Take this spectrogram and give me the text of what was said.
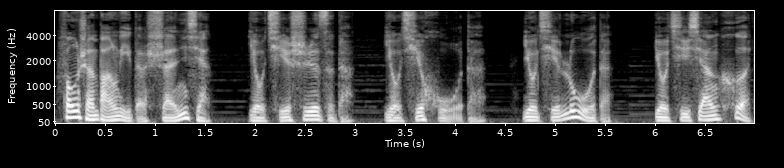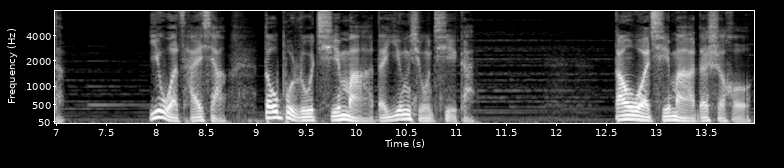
封神榜》里的神仙，有骑狮子的，有骑虎的，有骑鹿的，有骑仙鹤的。依我猜想，都不如骑马的英雄气概。当我骑马的时候，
